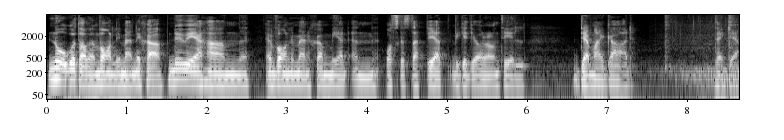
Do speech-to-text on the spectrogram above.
något av en vanlig människa. Nu är han en vanlig människa med en Oscarsstatyett, vilket gör honom till demigod, tänker jag.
